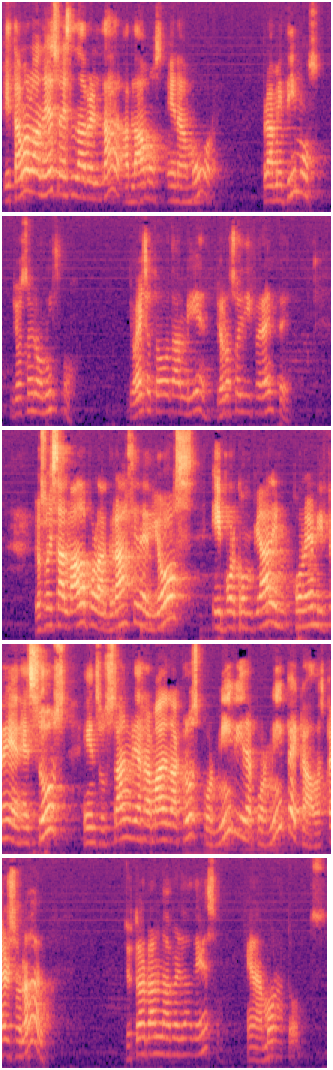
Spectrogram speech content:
Y estamos hablando de eso, es la verdad. Hablamos en amor. Pero admitimos, yo soy lo mismo. Yo he hecho todo también. Yo no soy diferente. Yo soy salvado por la gracia de Dios y por confiar en poner mi fe en Jesús, en su sangre derramada en la cruz, por mi vida, por mi pecado, es personal. Yo estoy hablando la verdad de eso, en amor a todos.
